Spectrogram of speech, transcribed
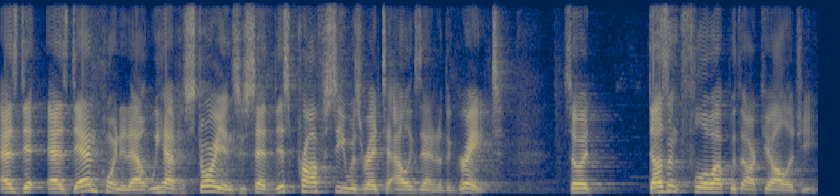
As, D- as Dan pointed out, we have historians who said this prophecy was read to Alexander the Great. So it doesn't flow up with archaeology.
